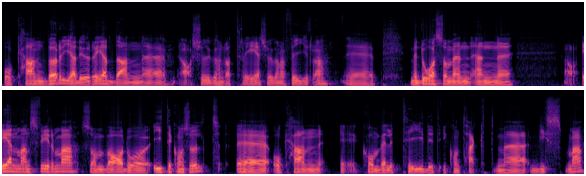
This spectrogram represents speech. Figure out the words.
och han började ju redan eh, ja, 2003, 2004. Eh, men då som en, en eh, ja, enmansfirma som var då IT-konsult eh, och han eh, kom väldigt tidigt i kontakt med Visma.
